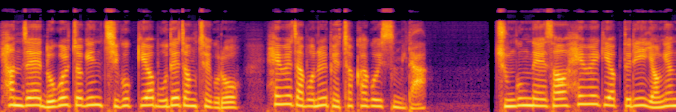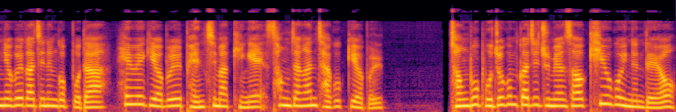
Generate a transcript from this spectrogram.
현재 노골적인 지국 기업 우대 정책으로 해외 자본을 배척하고 있습니다. 중국 내에서 해외 기업들이 영향력을 가지는 것보다 해외 기업을 벤치마킹해 성장한 자국 기업을 정부 보조금까지 주면서 키우고 있는데요.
